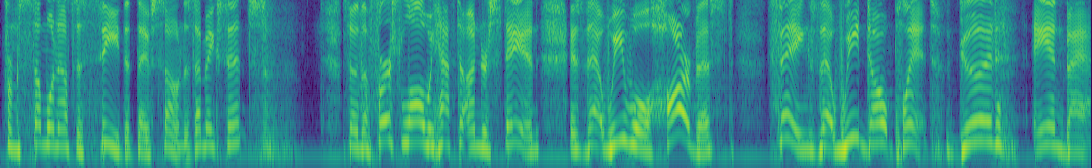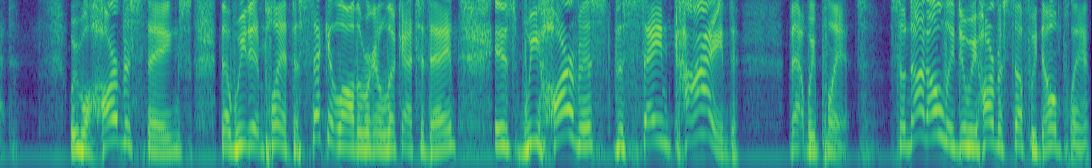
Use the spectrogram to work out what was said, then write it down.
from someone else's seed that they've sown. Does that make sense? So, the first law we have to understand is that we will harvest things that we don't plant, good and bad. We will harvest things that we didn't plant. The second law that we're going to look at today is we harvest the same kind that we plant. So not only do we harvest stuff we don't plant,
